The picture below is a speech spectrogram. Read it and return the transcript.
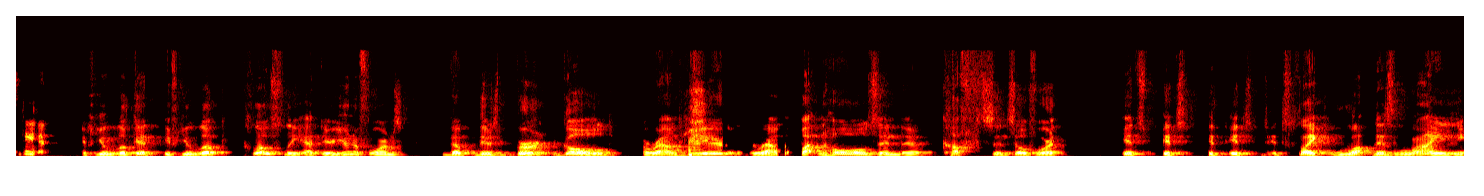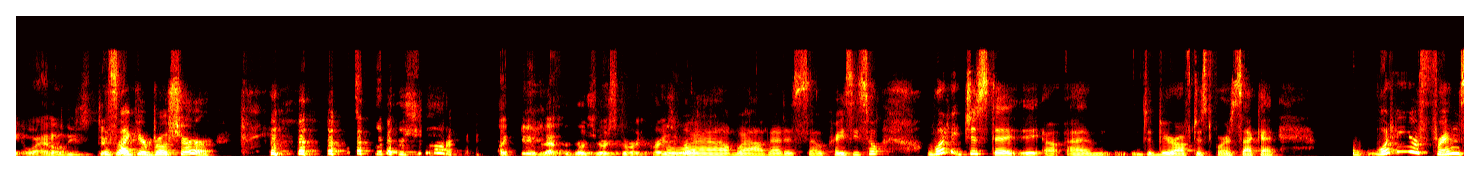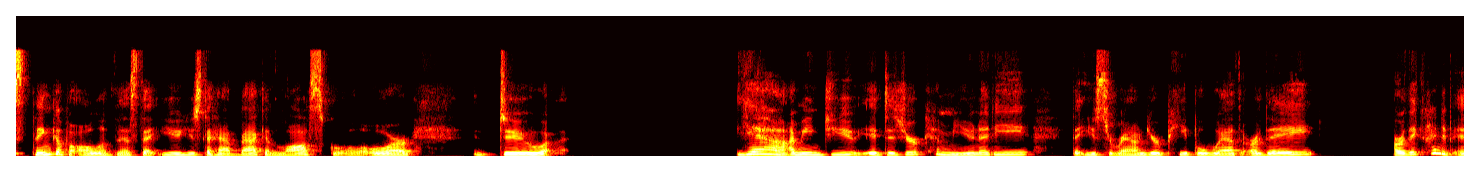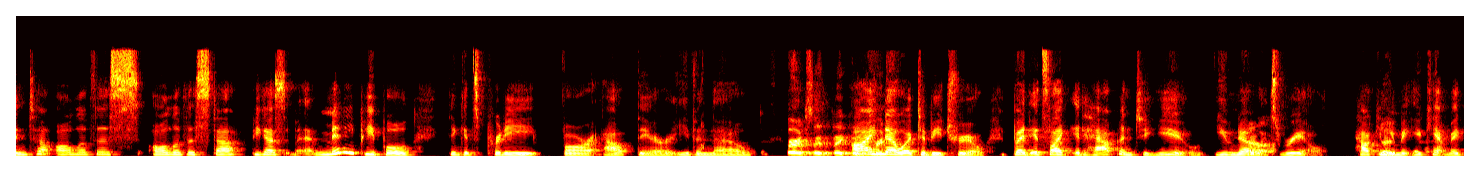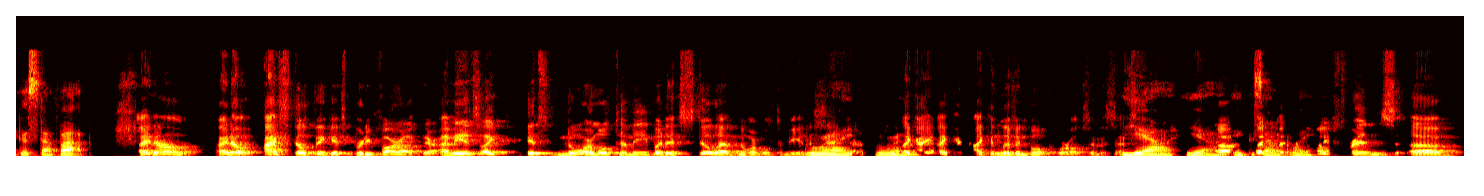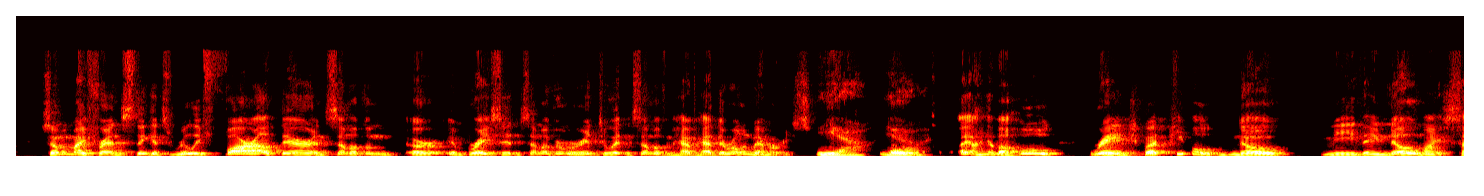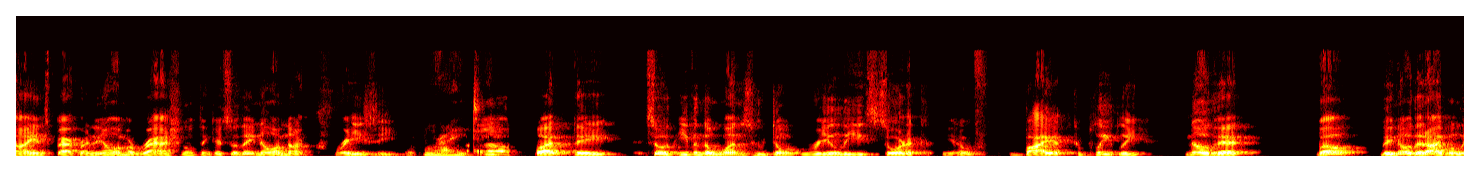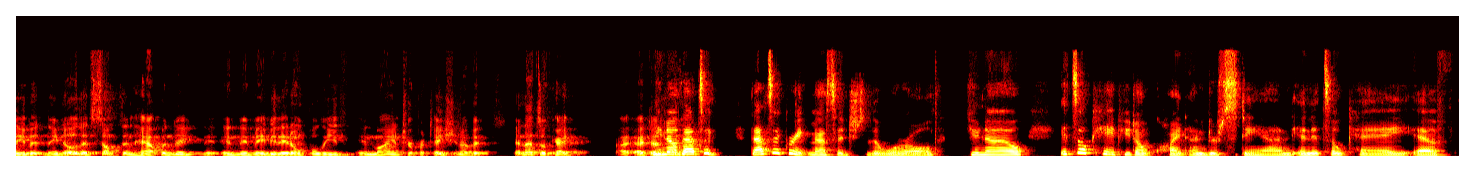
if you look at if you look closely at their uniforms, the there's burnt gold around here, around the buttonholes and the cuffs and so forth. It's it's it, it's it's like lo- this line. Or I don't know these. Different... It's like your brochure. brochure. Like anyway, that's the brochure story. Crazy, wow, right? Wow, that is so crazy. So, what? Just to uh, um, to veer off just for a second, what do your friends think of all of this that you used to have back in law school or do yeah i mean do you it does your community that you surround your people with? Are they are they kind of into all of this all of this stuff? Because eh, many people think it's pretty far out there even though i know it to be true but it's like it happened to you. You know yeah. it's real. How can yeah. you make you can't make this stuff up. I know. I know. I still think it's pretty far out there. I mean it's like it's normal to me but it's still abnormal to me in a right, sense. Right. like I, I, can, I can live in both worlds in a sense. Yeah yeah uh, exactly. my friends um, some of my friends think it's really far out there and some of them are embrace it and some of them are into it and some of them have had their own memories. Yeah yeah. So i have a whole range but people know me they know my science background they know i'm a rational thinker so they know i'm not crazy. Right. Uh, but they so even the ones who don't really sort of you know buy it completely know that well they know that I believe it, and they know that something happened. They and maybe they don't believe in my interpretation of it, and that's okay. I, I, you know, I'm that's a that's a great message to the world. You know, it's okay if you don't quite understand, and it's okay if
